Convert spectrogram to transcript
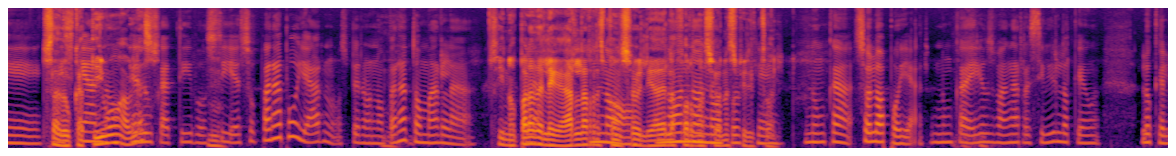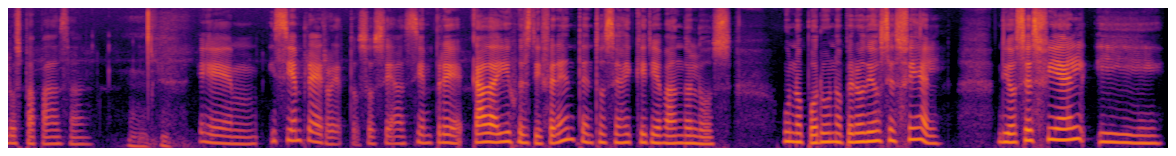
eh, o sea, educativo, ¿hablas? Educativo, mm. sí, eso para apoyarnos, pero no para tomar la... Sí, no para la, delegar la responsabilidad no, de la no, formación no, espiritual. Nunca, solo apoyar, nunca uh -huh. ellos van a recibir lo que, lo que los papás dan. Uh -huh. eh, y siempre hay retos, o sea, siempre, cada hijo es diferente, entonces hay que ir llevándolos uno por uno, pero Dios es fiel. Dios es fiel y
